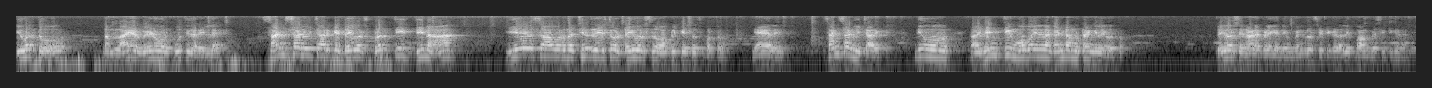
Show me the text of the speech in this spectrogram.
ಇವತ್ತು ನಮ್ಮ ಲಾಯರ್ ವೇಣು ಅವರು ಕೂತಿದ್ದಾರೆ ಇಲ್ಲೇ. ಸಣ್ಣ ಸಣ್ಣ ವಿಚಾರಕ್ಕೆ ಡೈವರ್ಸ್ ಪ್ರತಿ ದಿನ ಏಳು ಸಾವಿರದ ಚಿಲ್ಲರೆ ಎಷ್ಟೋ ಡೈವರ್ಸ್ ಅಪ್ಲಿಕೇಶನ್ಸ್ ಬರ್ತವೆ. ನ್ಯಾಯಾಲಯ. ಸಣ್ಣ ಸಣ್ಣ ವಿಚಾರಕ್ಕೆ. ನೀವು ಹೆಂಡತಿ ಮೊಬೈಲ್ನ ಗಂಡ ಮುಟ್ಟಂಗಿಲ್ಲ ಇವತ್ತು. ಡೈವರ್ಸೇ ನಾಳೆ ಬೆಳಿಗ್ಗೆ ನೀವು ಬೆಂಗಳೂರು ಸಿಟಿಗಳಲ್ಲಿ, ಬಾಂಬೆ ಸಿಟಿಗಳಲ್ಲಿ.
